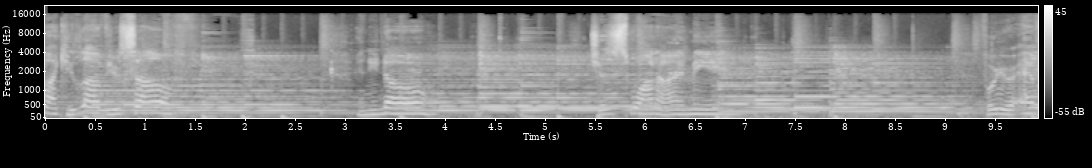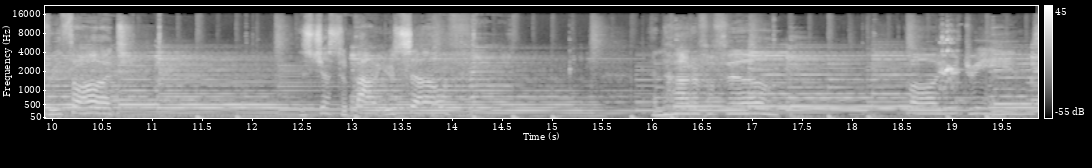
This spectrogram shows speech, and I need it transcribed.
like you love yourself. And you know just what I mean. For your every thought is just about yourself and how to fulfill all your dreams.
